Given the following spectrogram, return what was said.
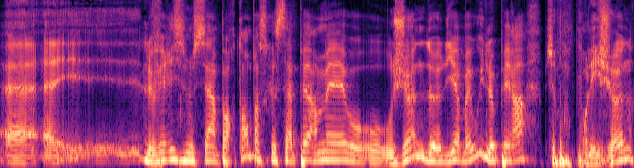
Euh, et le vérisme, c'est important parce que ça permet aux, aux jeunes de dire, bah oui, l'opéra, c'est pour- pour les jeunes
